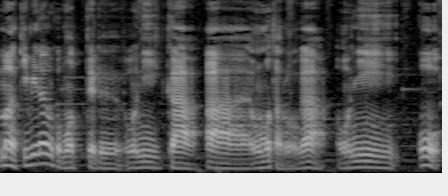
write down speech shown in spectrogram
まあ、きびだんご持ってる鬼が、あ桃太郎が鬼を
